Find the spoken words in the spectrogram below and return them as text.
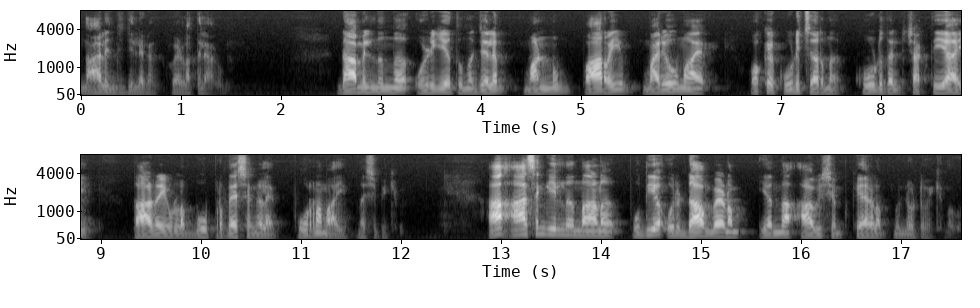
നാലഞ്ച് ജില്ലകൾ വെള്ളത്തിലാകും. ഡാമിൽ നിന്ന് ഒഴുകിയെത്തുന്ന ജലം മണ്ണും പാറയും മരവുമായി ഒക്കെ കൂടിച്ചേർന്ന് കൂടുതൽ ശക്തിയായി താഴെയുള്ള ഭൂപ്രദേശങ്ങളെ പൂർണമായും നശിപ്പിക്കും. ആ ആശങ്കയിൽ നിന്നാണ് പുതിയ ഒരു ഡാം വേണം എന്ന ആവശ്യം കേരളം മുന്നോട്ട് വയ്ക്കുന്നത്.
